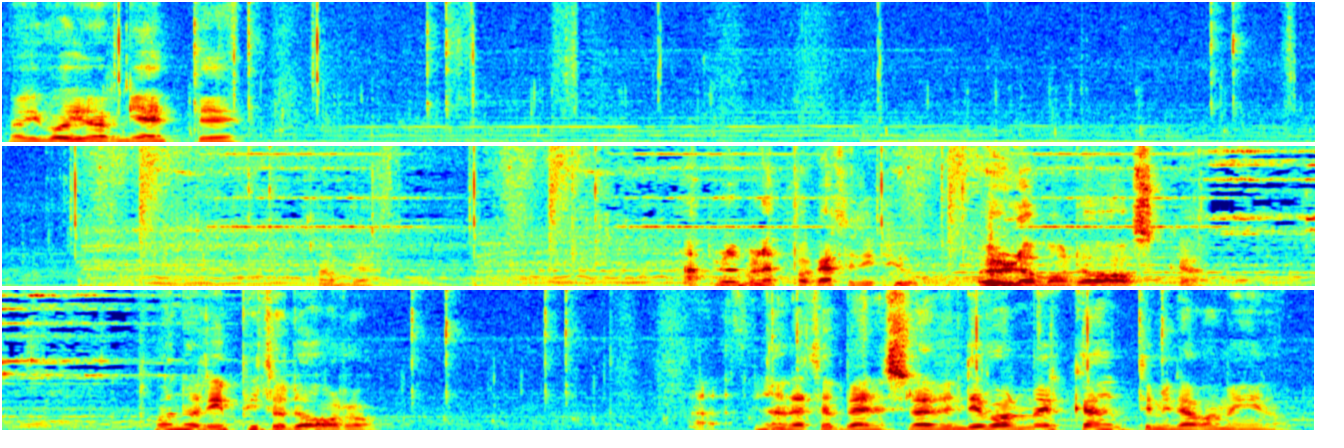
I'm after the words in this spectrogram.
Non gli voglio dare niente? Vabbè. Ah, però me l'ha pagata di più. Oh, la modosca! Quando riempito d'oro. Alla fine è andata bene. Se la vendevo al mercante mi dava meno.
